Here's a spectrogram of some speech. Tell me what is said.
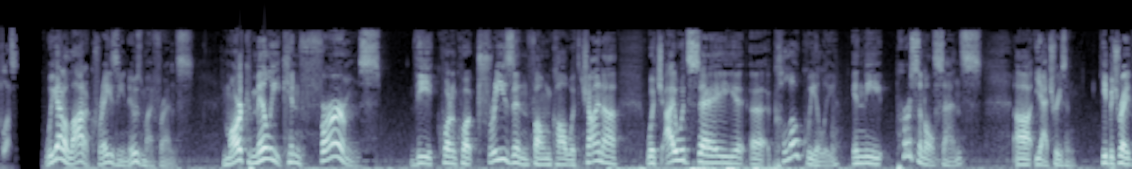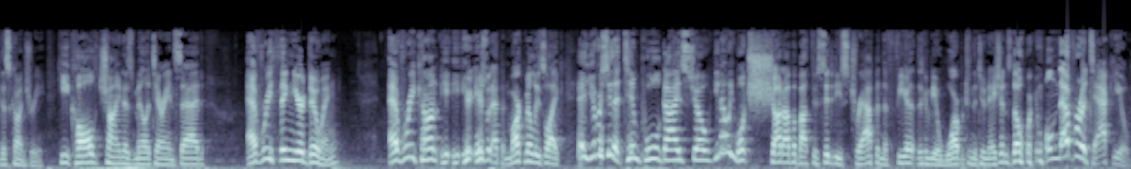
plus. We got a lot of crazy news, my friends. Mark Milley confirms the quote unquote treason phone call with China, which I would say, uh, colloquially, in the personal sense, uh, yeah, treason. He betrayed this country. He called China's military and said, everything you're doing, every con, he- he- here's what happened. Mark Milley's like, hey, you ever see that Tim Pool guy's show? You know, he won't shut up about Thucydides' trap and the fear that there's going to be a war between the two nations. Don't worry, we'll never attack you.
